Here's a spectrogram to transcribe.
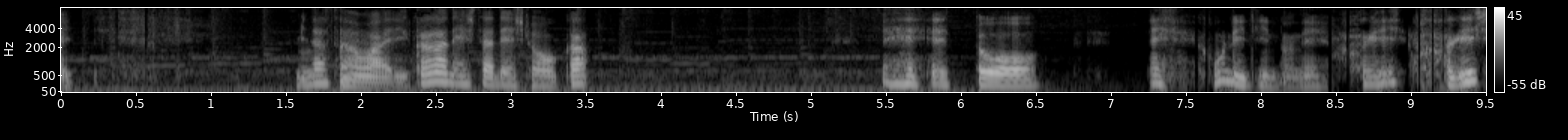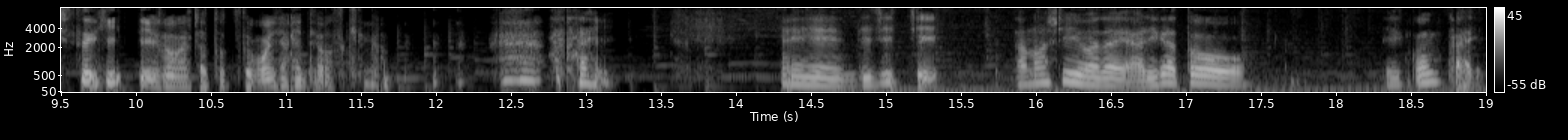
い。皆さんはいかがでしたでしょうか？えー、っと、ね、ホリディのね、激激しすぎっていうのがちょっとツボに入ってますけど はい。えー、デジッチ、楽しい話題ありがとう。えー、今回、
